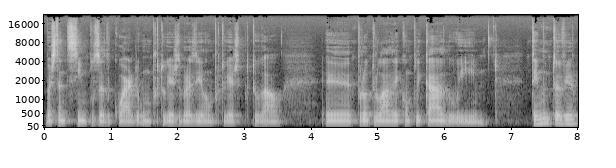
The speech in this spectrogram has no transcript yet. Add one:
bastante simples adequar um português do Brasil a um português de Portugal, uh, por outro lado é complicado e tem muito a ver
